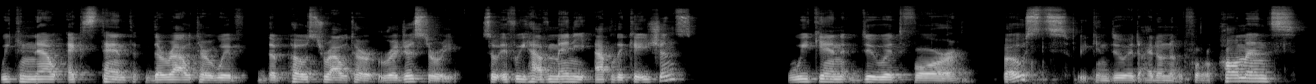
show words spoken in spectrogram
we can now extend the router with the post router registry. So if we have many applications, we can do it for posts, we can do it, I don't know, for comments,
